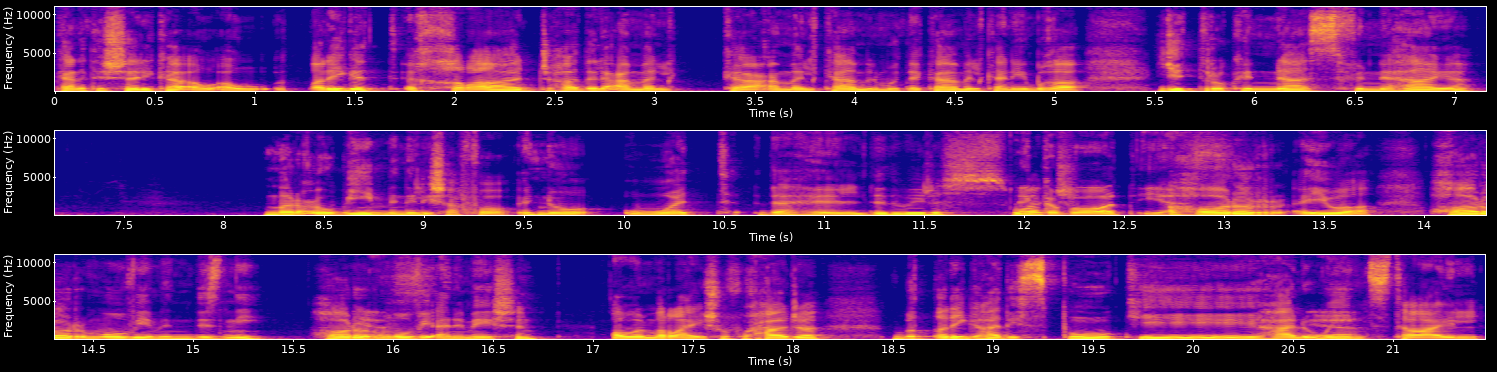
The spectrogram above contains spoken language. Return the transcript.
كانت الشركة أو أو طريقة إخراج هذا العمل كعمل كامل متكامل كان يبغى يترك الناس في النهاية مرعوبين من اللي شافوه. إنه what the hell did we just watch? إيكابود yes horror أيوه horror movie من ديزني horror. movie animation أول مرة يشوفوا حاجة بالطريقة هذه spooky Halloween Yeah. style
